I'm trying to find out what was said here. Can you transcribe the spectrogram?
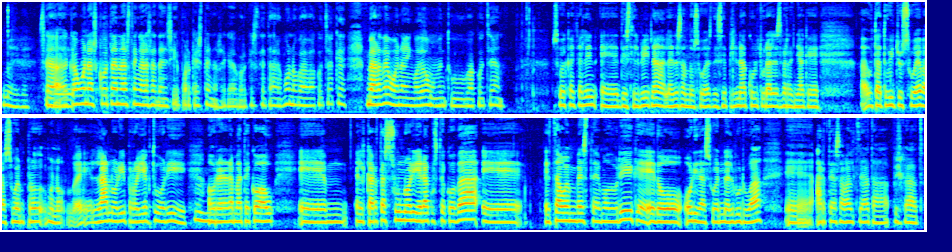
Bai, bai. O sea, akauen askotan hasten gara esaten, sí, porque este, no sé qué, porque este tal. Bueno, ba, bakotxak behar degoena ingo dugu momentu bakotxean. Zuek atxalin, eh, disiplina, lehen esan dozu, ez, disiplina kultural ezberdinak eh, hautatu dituzue, ba, zuen pro, bueno, eh, lan hori, proiektu hori aurrera eramateko hau, eh, elkartasun hori erakusteko da, eh, ez zauen beste modurik, eh, edo hori da zuen helburua, eh, artea zabaltzea eta pixkat.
